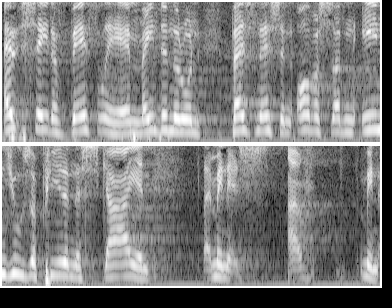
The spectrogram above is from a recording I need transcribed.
outside of Bethlehem, minding their own business, and all of a sudden, angels appear in the sky. And I mean, it's a I mean,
